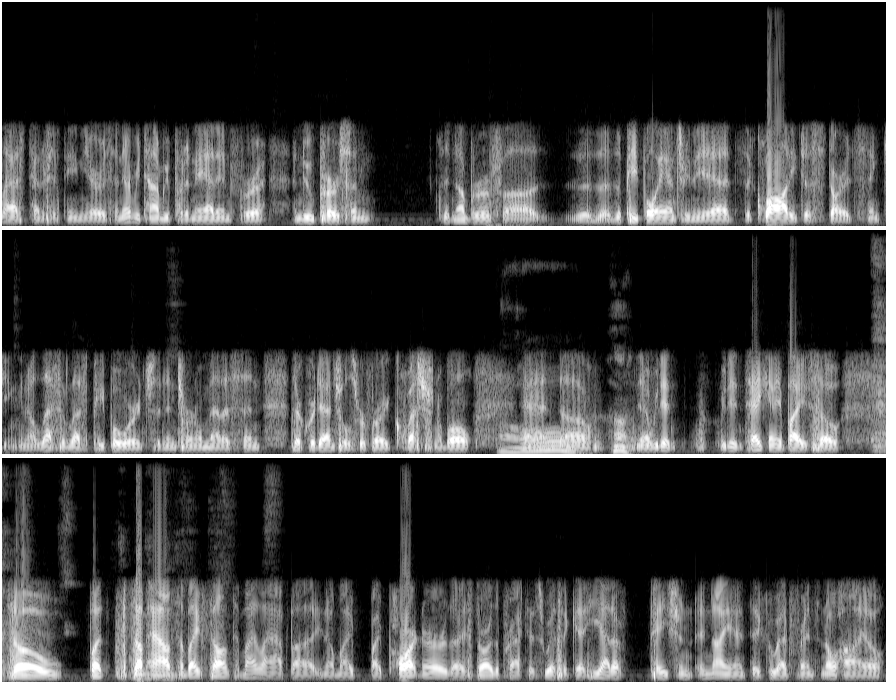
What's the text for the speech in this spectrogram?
last 10 or 15 years, and every time we put an ad in for a, a new person, the number of uh, the, the people answering the ads, the quality just started sinking. You know, less and less people were interested in internal medicine. Their credentials were very questionable, Oh, and uh, huh. you know, we didn't we didn't take anybody. So, so, but somehow somebody fell into my lap. Uh, you know, my my partner that I started the practice with, again, he had a patient in Niantic who had friends in Ohio.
